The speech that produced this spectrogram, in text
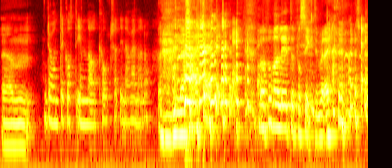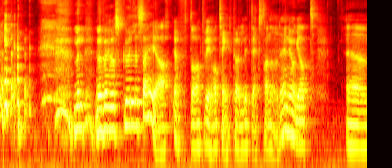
Um, du har inte gått in och coachat dina vänner då? Nej, man får vara lite försiktig med det. men, men vad jag skulle säga efter att vi har tänkt på det lite extra nu, det är nog att eh,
